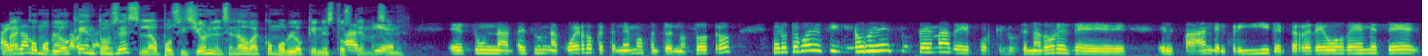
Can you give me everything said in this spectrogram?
¿Van como bloque entonces? ¿La oposición en el Senado va como bloque en estos temas? Es. es, una, es un acuerdo que tenemos entre nosotros, pero te voy a decir, no es un tema de porque los senadores de el PAN, del PRI, del PRD o de MC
